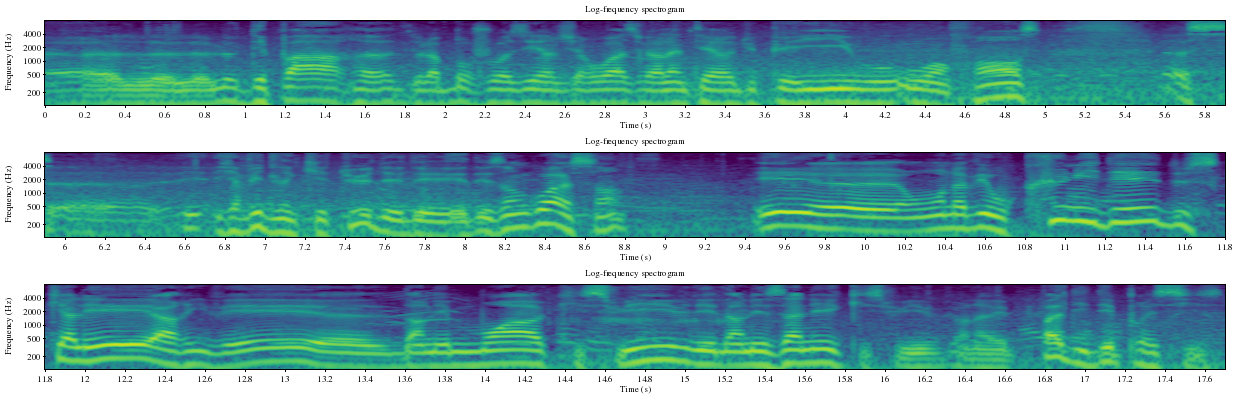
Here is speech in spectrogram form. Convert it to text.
Euh, le, départ de la bourgeoisie algéroise vers l'intérieur du pays ou, en France, il y avait de l'inquiétude et des, angoisses. Hein. Et euh, on n'avait aucune idée de ce qui allait arriver euh, dans les mois qui suivent et dans les années qui suivent. On n'avait pas d'idée précise.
